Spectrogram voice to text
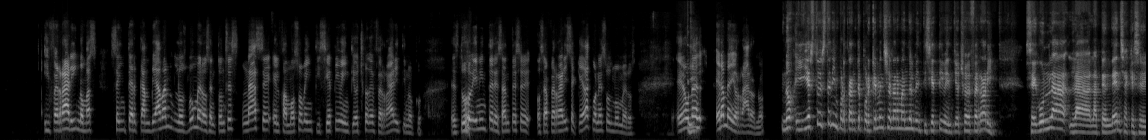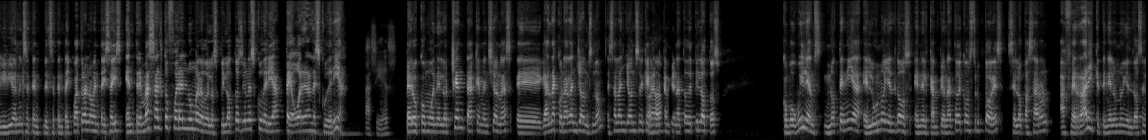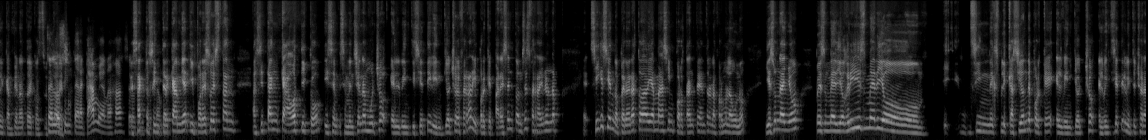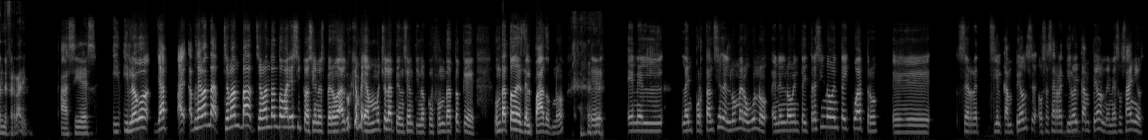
y Ferrari nomás se intercambiaban los números, entonces nace el famoso 27 y 28 de Ferrari, Tinoco. Estuvo bien interesante ese, o sea, Ferrari se queda con esos números. Era una, era medio raro, ¿no? No, y esto es tan importante, ¿por qué menciona Armando el 27 y 28 de Ferrari? Según la, la, tendencia que se vivió en el del 74 al 96, entre más alto fuera el número de los pilotos de una escudería, peor era la escudería. Así es. pero como en el 80 que mencionas, eh, gana con Alan Jones, ¿no? Es Alan Jones el que gana el campeonato de pilotos. Como Williams no tenía el 1 y el 2 en el campeonato de constructores, se lo pasaron a Ferrari, que tenía el 1 y el 2 en el campeonato de constructores. Se los intercambian, ajá. Exacto, se intercambian y por eso es tan, así tan caótico y se, se, menciona mucho el 27 y 28 de Ferrari, porque para ese entonces Ferrari era una, eh, sigue siendo, pero era todavía más importante dentro de la Fórmula 1 y es un año, pues, medio gris, medio sin explicación de por qué el 28, el 27 y el 28 eran de Ferrari. Así es. Y, y luego ya se van, se, van, se van dando varias situaciones, pero algo que me llamó mucho la atención, Tino, fue un dato que, un dato desde el paddock, ¿no? Eh, en el, la importancia del número uno, en el 93 y 94, eh, se, si el campeón, o sea, se retiró el campeón en esos años.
